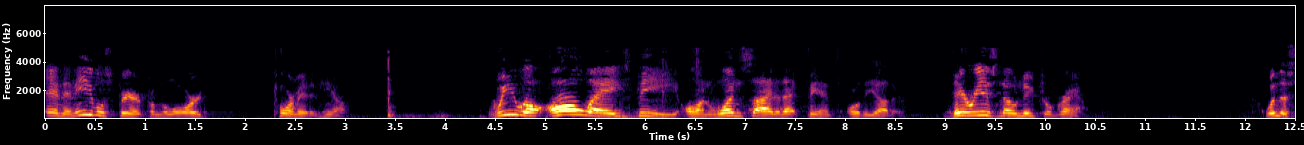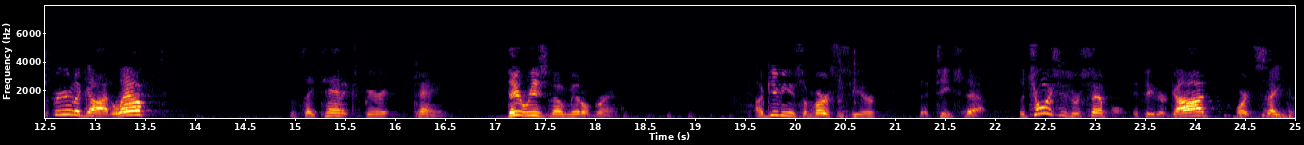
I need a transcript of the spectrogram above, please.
and an evil spirit from the Lord tormented him. We will always be on one side of that fence or the other. There is no neutral ground. When the Spirit of God left, the satanic spirit came. There is no middle ground. I'll give you some verses here that teach that. The choices are simple. It's either God or it's Satan.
